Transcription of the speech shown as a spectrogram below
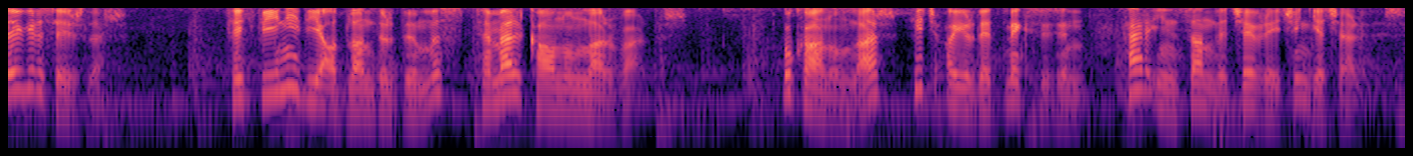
Sevgili seyirciler, tekvini diye adlandırdığımız temel kanunlar vardır. Bu kanunlar hiç ayırt etmeksizin her insan ve çevre için geçerlidir.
